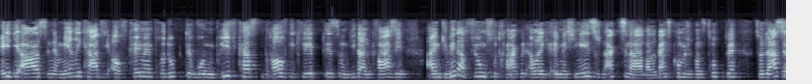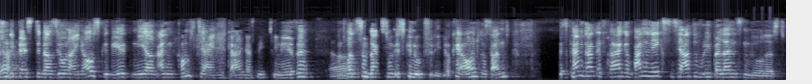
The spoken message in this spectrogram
ADRs in Amerika, die auf Cayman-Produkte, wo ein Briefkasten draufgeklebt ist und die dann quasi einen Gewinnabführungsvertrag mit, mit chinesischen Aktien haben, also ganz komische Konstrukte. So, du hast ja, ja. schon die beste Version eigentlich ausgewählt. Näher ran kommst du ja eigentlich gar nicht als Nicht-Chinese. Ja. Und trotzdem sagst du, ist genug für dich. Okay, auch interessant. Es kam gerade eine Frage, wann nächstes Jahr du rebalancen würdest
